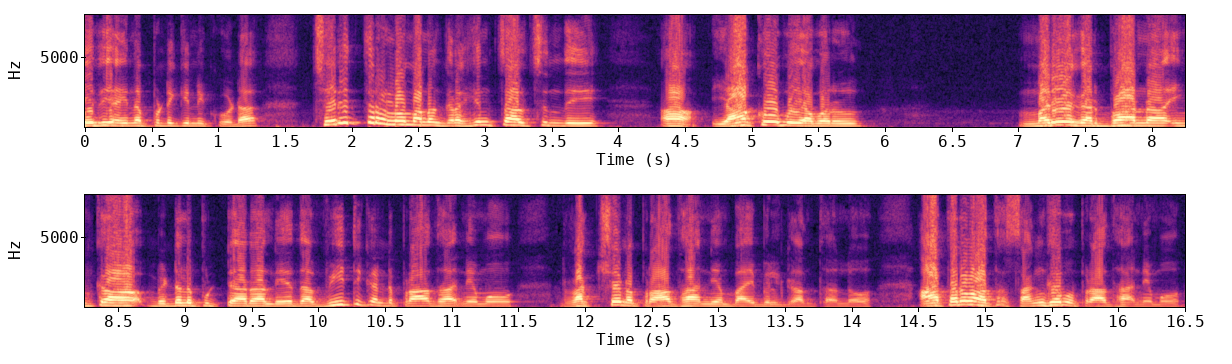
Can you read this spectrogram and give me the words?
ఏది అయినప్పటికీ కూడా చరిత్రలో మనం గ్రహించాల్సింది యాకోబు ఎవరు? మరియ గర్భాన ఇంకా బిడ్డలు పుట్టారా లేదా? వీటికంటే ప్రాధాన్యము రక్షణ ప్రాధాన్యం బైబిల్ గ్రంథాల్లో ఆ తర్వాత సంఘము ప్రాధాన్యము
